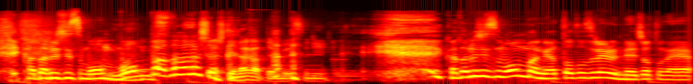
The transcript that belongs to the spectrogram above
カタルシス門番。門番の話はしてなかったよ別に。カタルシス門番がやっと訪れるんでちょっとね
